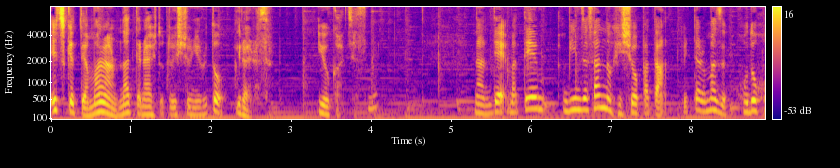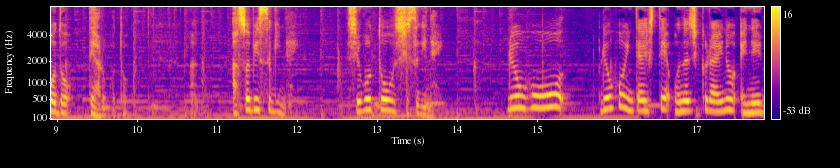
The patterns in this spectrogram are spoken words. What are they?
エチケットやマナーのなってない人と一緒にいるとイライラする。いう感じですね。なんで、まあ、天秤座さんの必勝パターンといったらまずほどほどであることあの遊びすぎない仕事をしすぎない両方を両方に対して同じくらいのエネ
